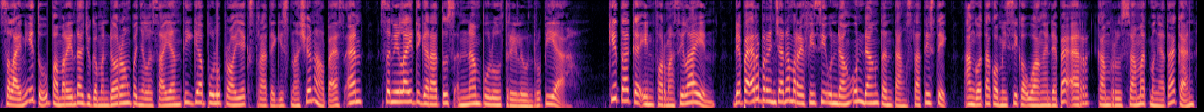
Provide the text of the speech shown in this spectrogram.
Selain itu, pemerintah juga mendorong penyelesaian 30 proyek strategis nasional PSN senilai 360 triliun rupiah. Kita ke informasi lain. DPR berencana merevisi undang-undang tentang statistik. Anggota Komisi Keuangan DPR, Kamru Samad mengatakan,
